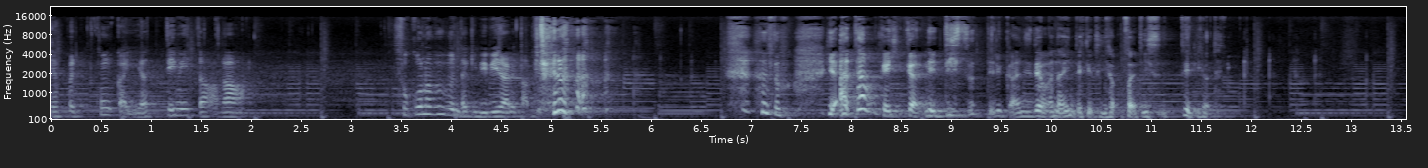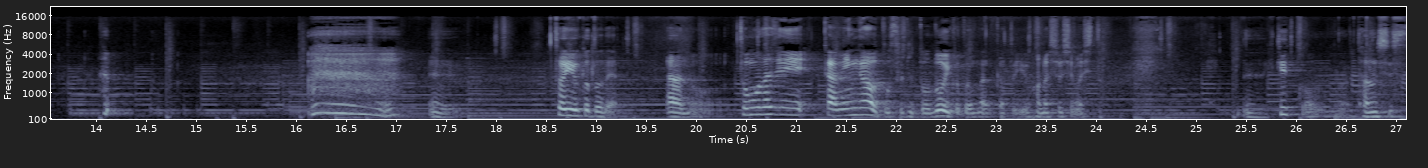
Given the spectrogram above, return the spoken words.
やっぱり今回やってみたらそこの部分だけビビられたみたいな。いや頭がいいからねディスってる感じではないんだけどやっぱディスってるよね。うん。ということであの友達にカミングアウトするとどういうことになるかという話をしました、うん、結構楽しいですね、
